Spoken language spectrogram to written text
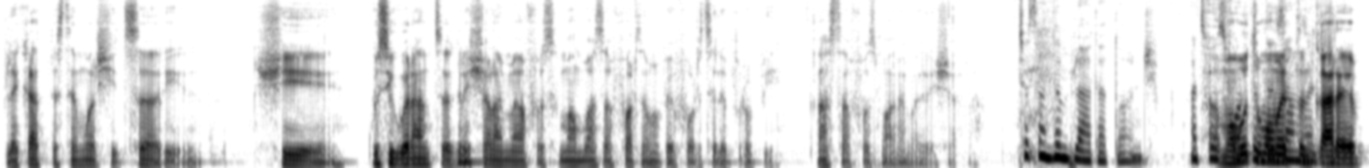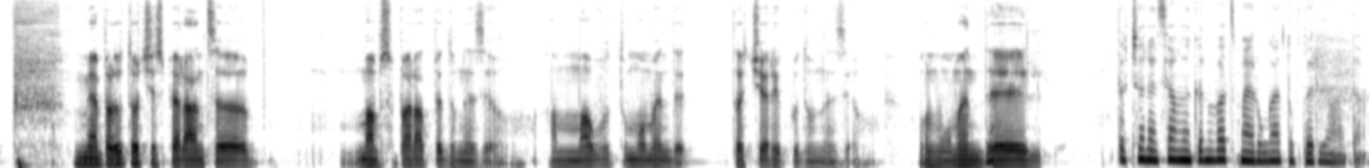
plecat peste mări și țări și cu siguranță greșeala mea a fost că m-am bazat foarte mult pe forțele proprii. Asta a fost marea mea greșeală. Ce s-a întâmplat atunci? Ați fost Am avut un moment în care pf, mi-a pierdut orice speranță, m-am supărat pe Dumnezeu. Am avut un moment de tăcere cu Dumnezeu. Un moment de... Tăcere înseamnă că nu v-ați mai rugat o perioadă.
